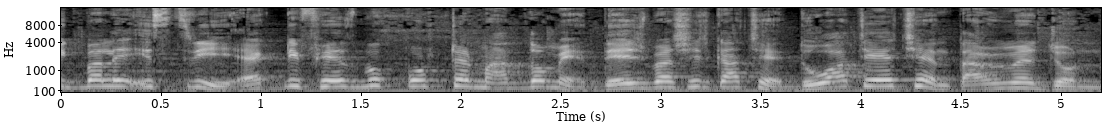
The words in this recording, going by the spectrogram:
ইকবালের স্ত্রী একটি ফেসবুক পোস্টের মাধ্যমে দেশবাসীর কাছে দোয়া চেয়েছেন তামিমের জন্য।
